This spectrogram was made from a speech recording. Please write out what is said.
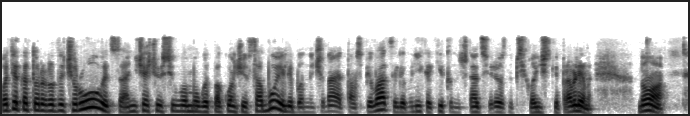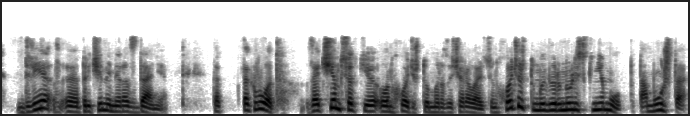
Вот те, которые разочаровываются, они чаще всего могут покончить с собой, либо начинают там спиваться, либо у них какие-то начинают серьезные психологические проблемы. Но две э, причины мироздания. Так, так вот, зачем все-таки он хочет, чтобы мы разочаровались? Он хочет, чтобы мы вернулись к нему, потому что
